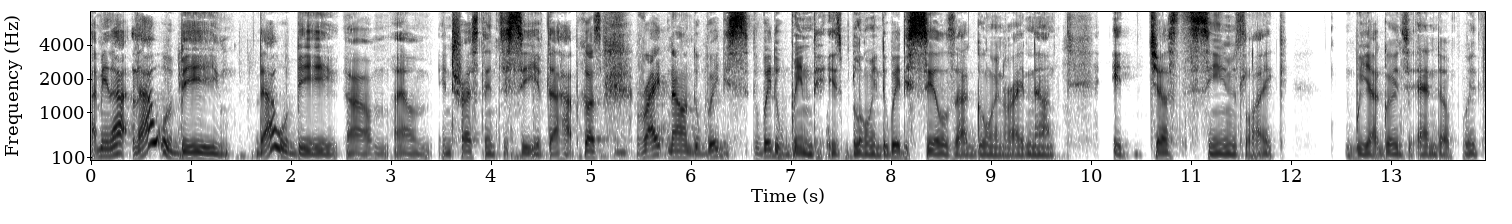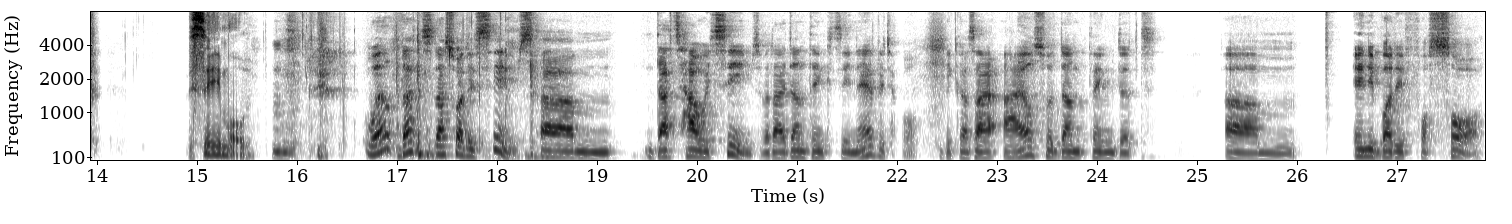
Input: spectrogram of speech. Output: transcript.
I mean that that would be that would be um, um, interesting to see if that happens because right now the way this, the way the wind is blowing, the way the sails are going right now, it just seems like we are going to end up with the same old. Well, that's that's what it seems. Um, that's how it seems, but I don't think it's inevitable because I, I also don't think that um, anybody foresaw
